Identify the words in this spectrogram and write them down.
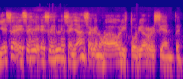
Y esa, esa, es la enseñanza que nos ha dado la historia reciente.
